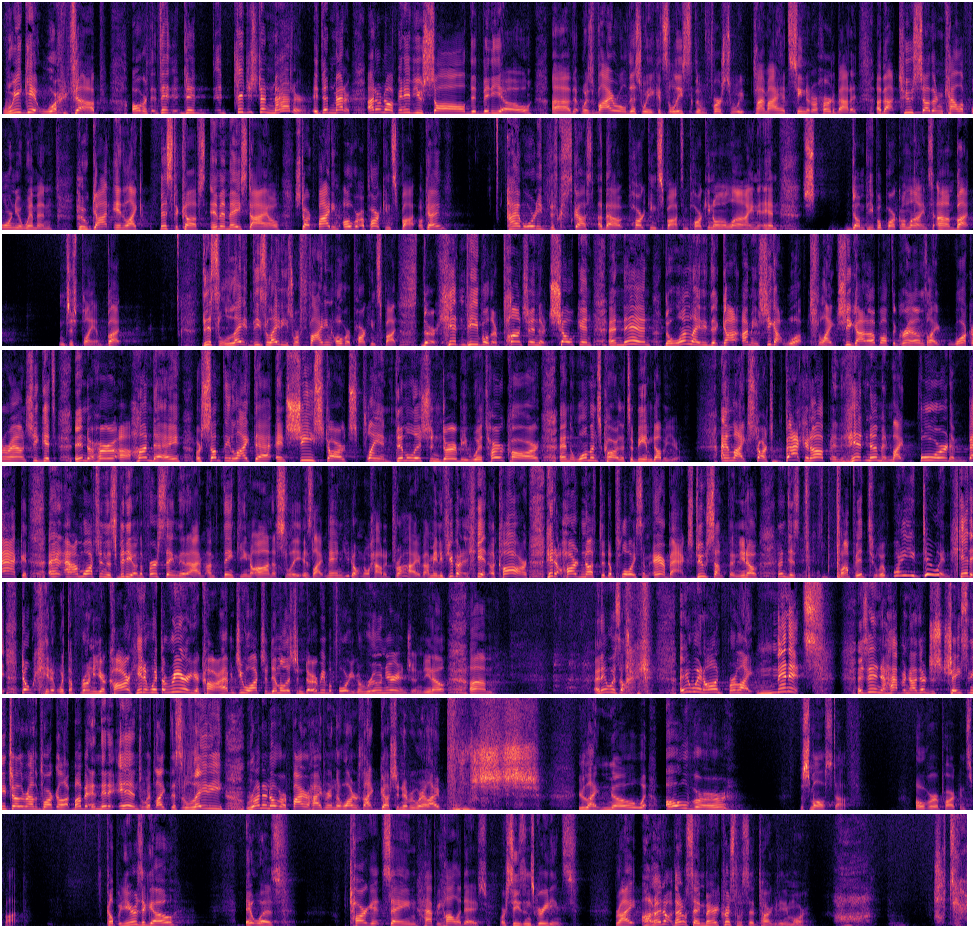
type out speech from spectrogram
We get worked up over, it, just doesn't matter. It doesn't matter. I don't know if any of you saw the video uh, that was viral this week. It's at least the first time I had seen it or heard about it, about two Southern California women who got in like fisticuffs, MMA style, start fighting over a parking spot, okay? I have already discussed about parking spots and parking on a line and dumb people park on lines. Um, but I'm just playing. But this la- these ladies were fighting over a parking spot. They're hitting people, they're punching, they're choking. And then the one lady that got, I mean, she got whooped. Like she got up off the ground, like walking around. She gets into her uh, Hyundai or something like that, and she starts playing demolition derby with her car and the woman's car that's a BMW and like starts backing up and hitting them and like forward and back. And, and, and I'm watching this video, and the first thing that I'm, I'm, thinking, honestly, is like, man, you don't know how to drive. I mean, if you're gonna hit a car, hit it hard enough to deploy some airbags, do something, you know, and just bump into it. What are you doing? Hit it. Don't hit it with the front of your car, hit it with the rear of your car. Haven't you watched a demolition derby before? You're gonna ruin your engine, you know? Um, and it was like, it went on for like minutes. It didn't happen. They're just chasing each other around the parking lot, bumping, and then it ends with like this lady running over a fire hydrant, and the water's like gushing everywhere, like, you're like, no way. Over the small stuff, over a parking spot. A couple years ago, it was Target saying happy holidays or season's greetings right? Oh, they don't, they don't say Merry Christmas at Target anymore. Oh, dear,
